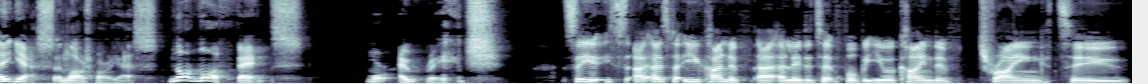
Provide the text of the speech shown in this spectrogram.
Uh, yes, in large part, yes. Not not offence, more outrage. So you, I, you kind of uh, alluded to it before, but you were kind of trying to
